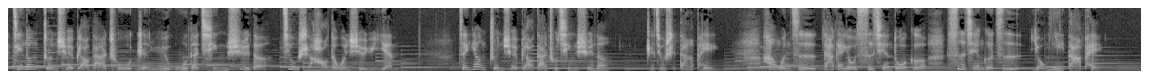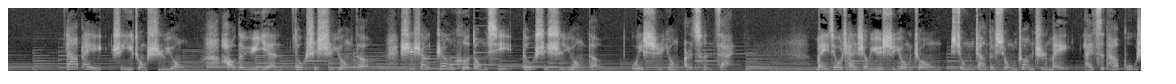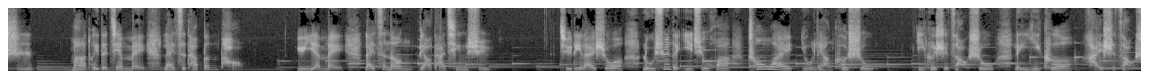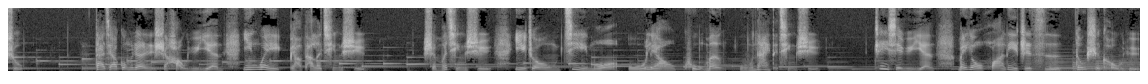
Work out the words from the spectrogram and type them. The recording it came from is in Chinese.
即能准确表达出人与物的情绪的，就是好的文学语言。怎样准确表达出情绪呢？这就是搭配。汉文字大概有四千多个，四千个字由你搭配。搭配是一种实用。好的语言都是实用的，世上任何东西都是实用的，为实用而存在。美就产生于实用中。熊掌的雄壮之美来自它捕食，马腿的健美来自它奔跑。语言美来自能表达情绪。举例来说，鲁迅的一句话：“窗外有两棵树。”一棵是枣树，另一棵还是枣树。大家公认是好语言，因为表达了情绪。什么情绪？一种寂寞、无聊、苦闷、无奈的情绪。这些语言没有华丽之词，都是口语。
